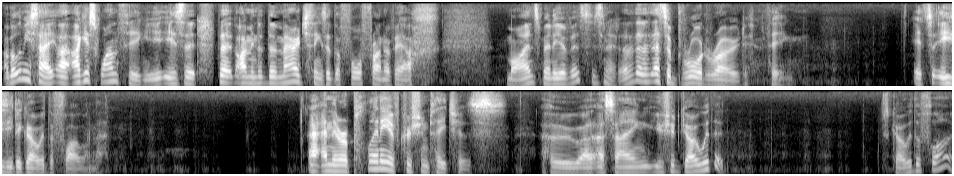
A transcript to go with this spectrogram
Uh, but let me say, I guess one thing is that, that I mean, the marriage thing's at the forefront of our minds, many of us, isn't it? That's a broad road thing it's easy to go with the flow on that. And there are plenty of Christian teachers who are saying you should go with it. Just go with the flow.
